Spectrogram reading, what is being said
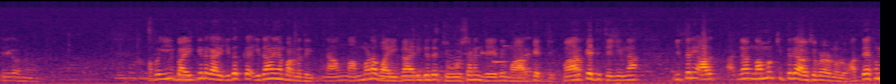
തിരികെ വന്നതാണ് അപ്പൊ ഈ ബൈക്കിന്റെ കാര്യം ഇതൊക്കെ ഇതാണ് ഞാൻ പറഞ്ഞത്. നമ്മുടെ വൈകാരികത ചൂഷണം ചെയ്ത് മാർക്കറ്റ് മാർക്കറ്റ് ചെയ്യുന്ന ഇത്രയും നമുക്ക് ഇത്രയും ആവശ്യപ്പെടാനുള്ളൂ. അദ്ദേഹം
